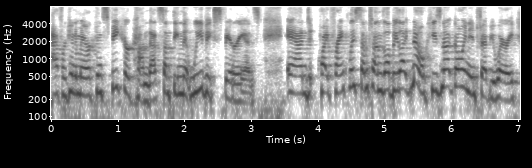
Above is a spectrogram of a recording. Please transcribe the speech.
African American speaker come. That's something that we've experienced. And quite frankly, sometimes I'll be like, no, he's not going in February.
